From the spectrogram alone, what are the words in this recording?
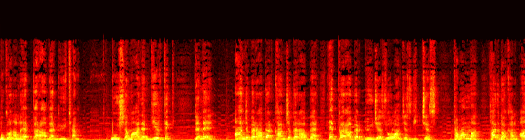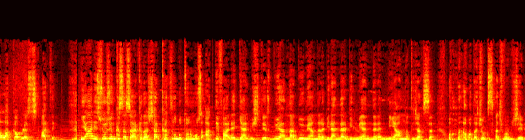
Bu kanalı hep beraber büyütem. Bu işe madem girdik değil mi? Anca beraber kanca beraber hep beraber büyüyeceğiz yol alacağız gideceğiz. Tamam mı? Hadi bakalım Allah kabul etsin hadi. Yani sözün kısası arkadaşlar katıl butonumuz aktif hale gelmiştir. Duyanlar duymayanlara, bilenler bilmeyenlere niye anlatacaksa o da çok saçma bir şey.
